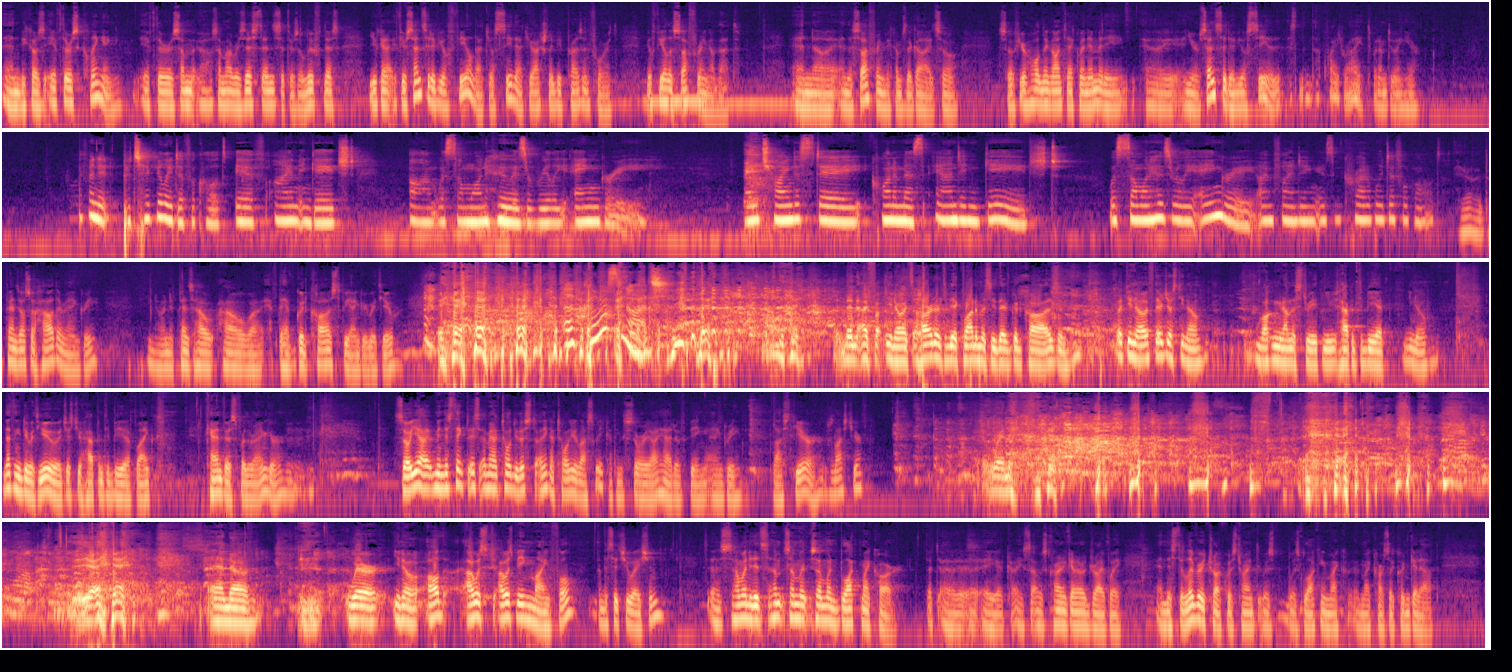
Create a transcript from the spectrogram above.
And because if there's clinging, if there is some somehow resistance, if there's aloofness, you can. If you're sensitive, you'll feel that. You'll see that. You'll actually be present for it. You'll feel the suffering of that, and uh, and the suffering becomes the guide. So so if you're holding on to equanimity uh, and you're sensitive, you'll see it. It's not quite right what I'm doing here. I find it particularly difficult if I'm engaged um, with someone who is really angry. And trying to stay equanimous and engaged with someone who's really angry, I'm finding is incredibly difficult. Yeah, it depends also how they're angry. You know, and it depends how, how uh, if they have good cause to be angry with you. of course not. then I, you know, it's harder to be equanimous if they have good cause. And, but you know, if they're just, you know, walking down the street and you happen to be a, you know, nothing to do with you. it just you happen to be a blank canvas for their anger. So yeah, I mean, this thing. This, I mean, I told you this. I think I told you last week. I think the story I had of being angry last year. It was last year when yeah, and uh, where you know all the, I was I was being mindful of the situation. Uh, someone did some, someone someone blocked my car. That, uh, was trying to get out of the driveway, and this delivery truck was trying to, was was blocking my my car, so I couldn't get out.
